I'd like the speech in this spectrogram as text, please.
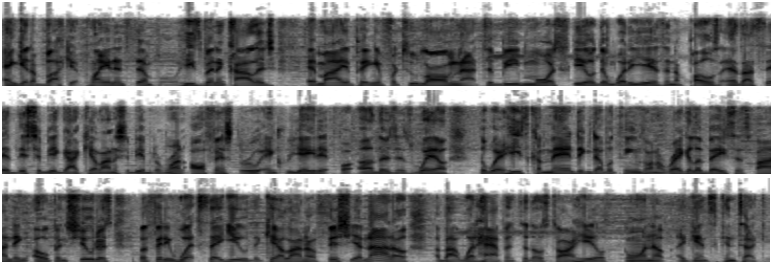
and get a bucket, plain and simple. He's been in college, in my opinion, for too long not to be more skilled than what he is in the post. As I said, this should be a guy Carolina should be able to run offense through and create it for others as well, to where he's commanding double teams on a regular basis, finding open shooters. But Fitty, what say you, the Carolina aficionado, about what happened to those Tar Heels going up against Kentucky?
